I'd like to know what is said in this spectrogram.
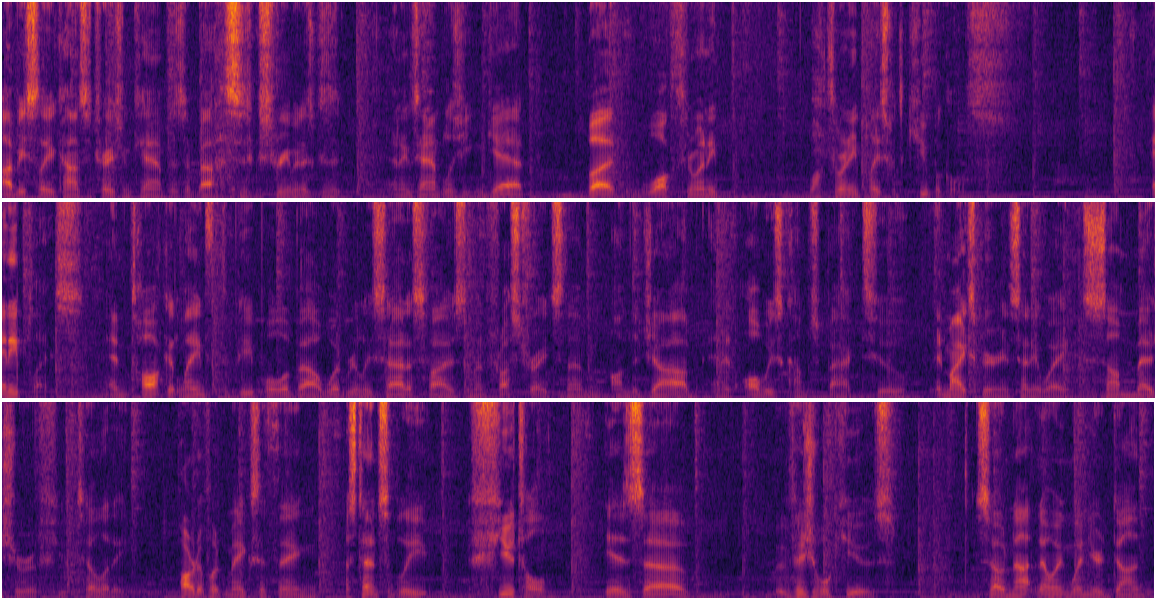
Obviously, a concentration camp is about as extreme as an example as you can get, but walk through any walk through any place with cubicles, any place, and talk at length to people about what really satisfies them and frustrates them on the job, and it always comes back to, in my experience anyway, some measure of futility. Part of what makes a thing ostensibly futile is uh, visual cues. So not knowing when you're done,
